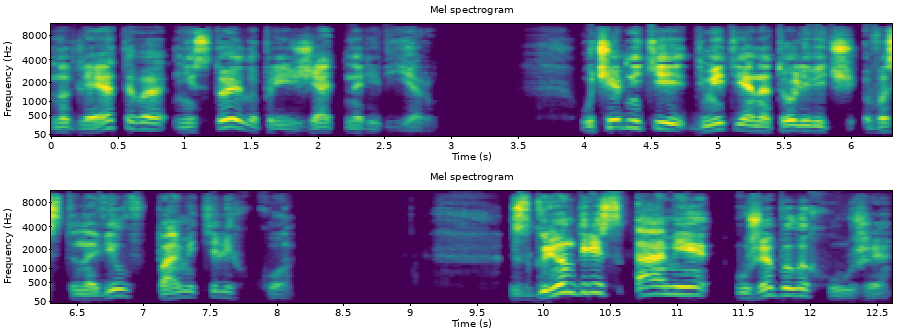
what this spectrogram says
но для этого не стоило приезжать на ривьеру. Учебники Дмитрий Анатольевич восстановил в памяти легко. С Грюндрис-Ами уже было хуже.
